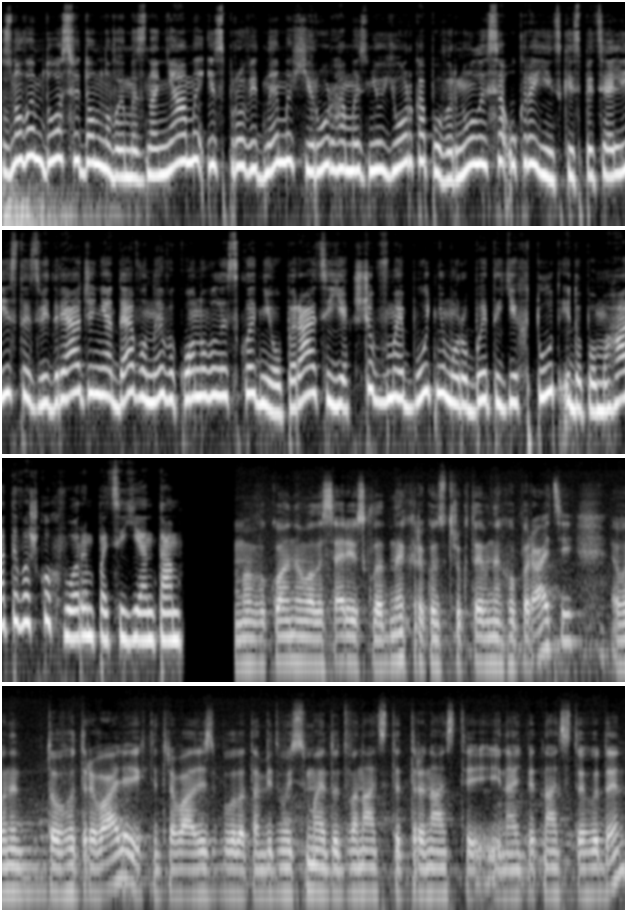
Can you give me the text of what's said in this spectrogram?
З новим досвідом, новими знаннями і з провідними хірургами з Нью-Йорка повернулися українські спеціалісти з відрядження, де вони виконували складні операції, щоб в майбутньому робити їх тут і допомагати важкохворим пацієнтам. Ми виконували серію складних реконструктивних операцій. Вони довготривалі. Їхня тривалість була там від 8 до 12, 13 і навіть 15 годин.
